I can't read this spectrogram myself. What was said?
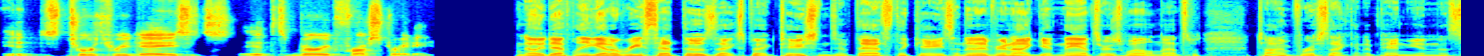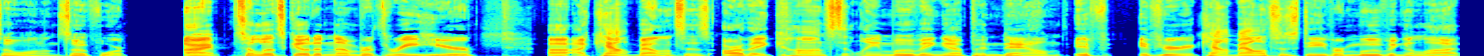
it's two or three days. It's it's very frustrating. No, you definitely got to reset those expectations if that's the case. And then if you're not getting answers, well, that's time for a second opinion and so on and so forth. All right, so let's go to number three here. Uh, account balances are they constantly moving up and down? If if your account balances, Steve, are moving a lot,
